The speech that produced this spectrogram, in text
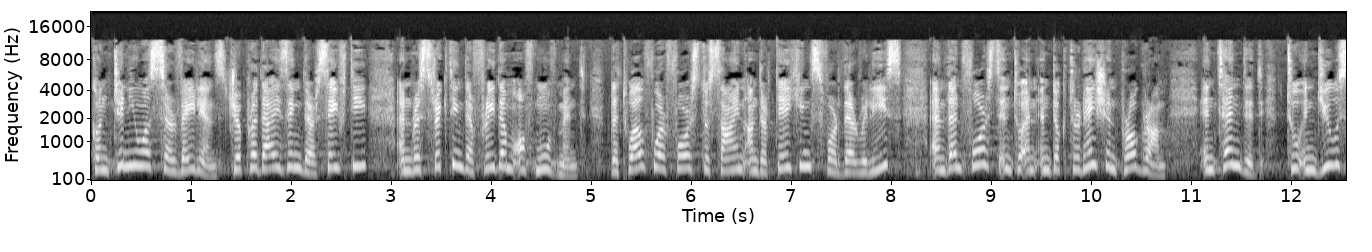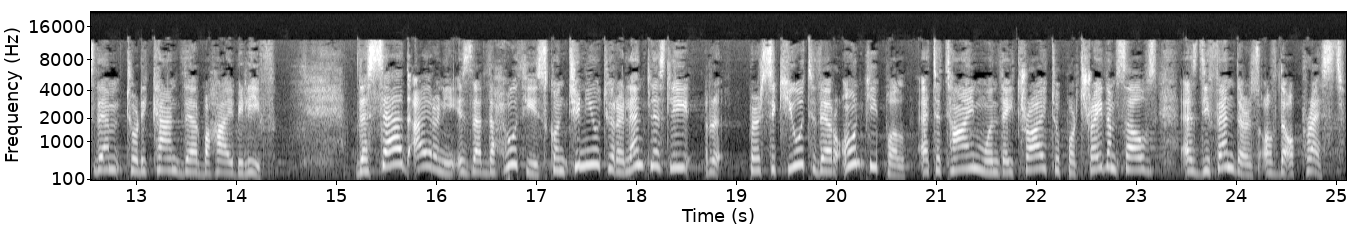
continuous surveillance, jeopardizing their safety and restricting their freedom of movement. The 12 were forced to sign undertakings for their release and then forced into an indoctrination program intended to induce them to recant their Baha'i belief. The sad irony is that the Houthis continue to relentlessly persecute their own people at a time when they try to portray themselves as defenders of the oppressed.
